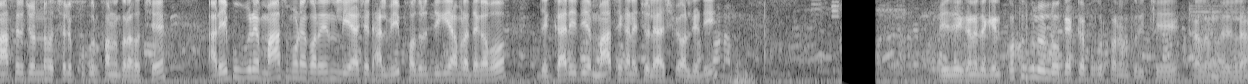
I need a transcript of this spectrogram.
মাছের জন্য হচ্ছে পুকুর খনন করা হচ্ছে। আর এই পুকুরে মাছ মনে করেন, নিয়ে আসে ঢালবি। ফজরের দিকে আমরা দেখাবো যে গাড়ি দিয়ে মাছ এখানে চলে আসবে অলরেডি এই যে এখানে দেখেন, কতগুলো লোক একটা পুকুর খনন করেছে, আলহামদুলিল্লাহ।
